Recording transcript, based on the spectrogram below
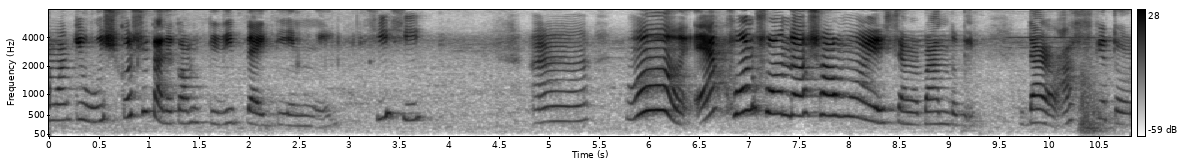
আমাকে উইশ করছে তাহলে কমতে রিপ্লাই দিয়ে নি হি। হি ও, এখন ফোন দেওয়ার সময় এসছে আমার বান্ধবী। দাঁড়াও, আজকে তোর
